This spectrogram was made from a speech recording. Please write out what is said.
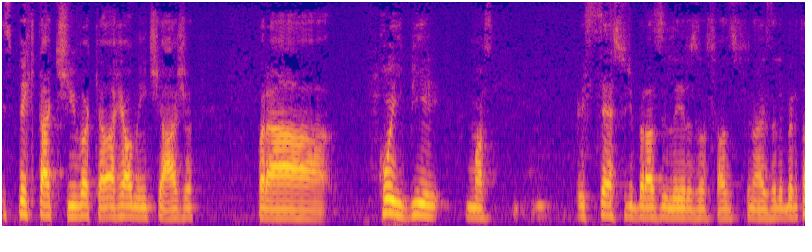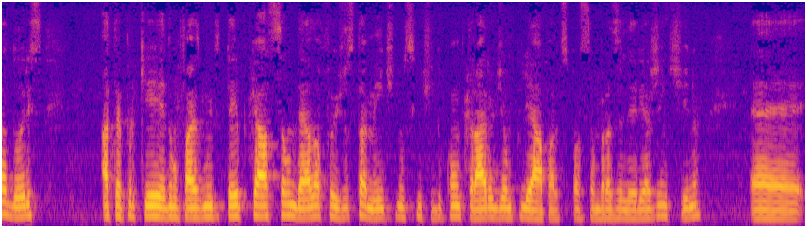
expectativa que ela realmente haja para coibir um excesso de brasileiros nas fases finais da Libertadores, até porque não faz muito tempo que a ação dela foi justamente no sentido contrário de ampliar a participação brasileira e argentina. É,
